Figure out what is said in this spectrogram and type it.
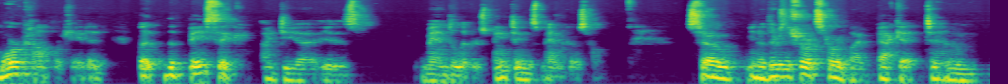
more complicated. But the basic idea is man delivers paintings, man goes home. So, you know, there's a short story by Beckett to whom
